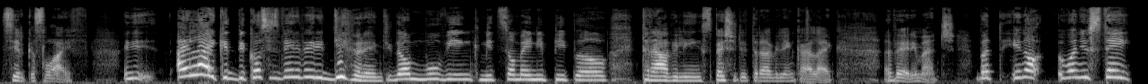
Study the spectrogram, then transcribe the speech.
circus life. And it, I like it because it's very, very different, you know, moving, meet so many people, traveling, especially traveling, I like uh, very much. But, you know, when you stay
